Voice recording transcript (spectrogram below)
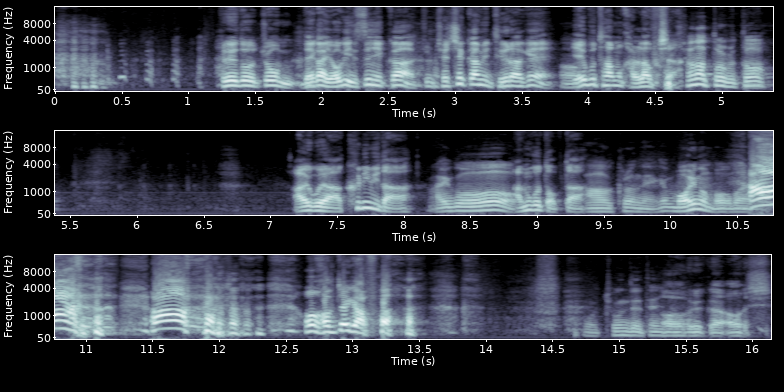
그래도 좀 내가 여기 있으니까 좀 죄책감이 덜하게 어. 얘부터 한번 갈라보자. 현아톨부터? 아이고야, 크림이다. 아이고. 아무것도 없다. 아, 그러네. 그럼 머리만 먹어봐요. 아! 아! 어, 갑자기 아파. 어, 좋은데 텐션. 어, 그러니까, 어, 씨.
